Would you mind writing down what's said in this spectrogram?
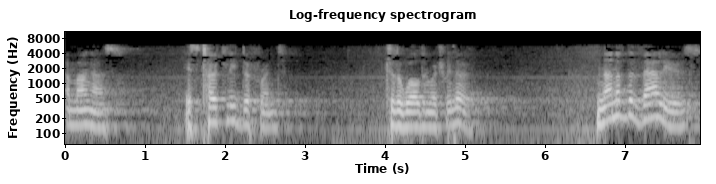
among us is totally different to the world in which we live. None of the values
